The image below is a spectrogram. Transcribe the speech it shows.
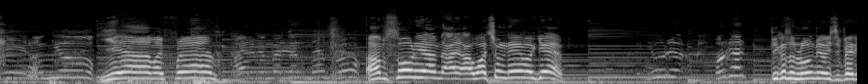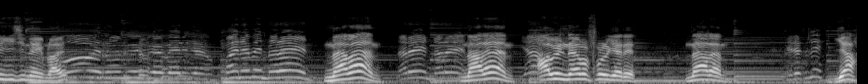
day. Romeo. yeah, my friend. I remember your name, bro. I'm sorry. I'm, I, I, what's your name again? You forget? Because Romeo is a very easy name, right? Oh, Romeo is very. My name is Naren. Naren. Naren, Naren. Naren. Yeah. I will never forget it. Naren. Seriously? Yeah,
